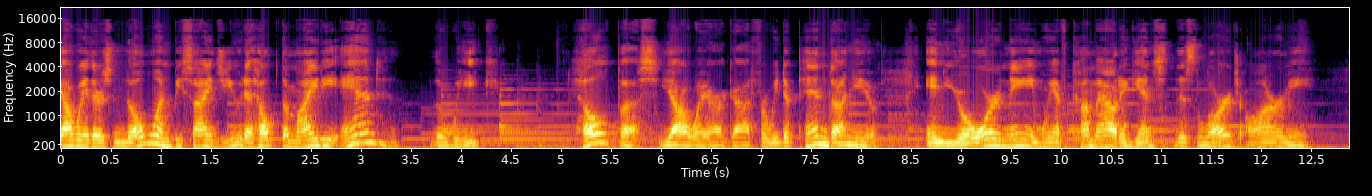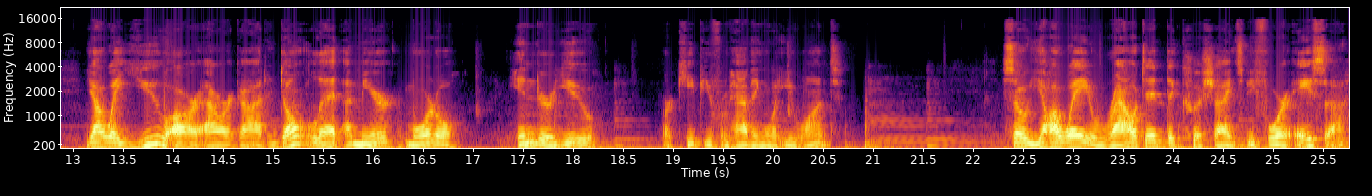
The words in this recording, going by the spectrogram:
Yahweh, there's no one besides you to help the mighty and the weak. Help us, Yahweh our God, for we depend on you. In your name we have come out against this large army. Yahweh, you are our God. Don't let a mere mortal hinder you or keep you from having what you want. So Yahweh routed the Cushites before Asa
